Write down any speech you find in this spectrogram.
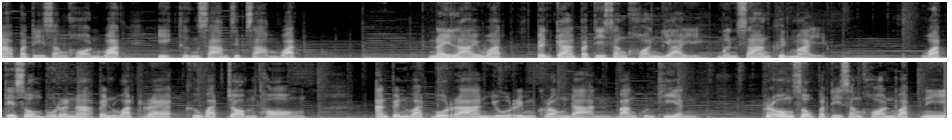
ณะปฏิสังขรณ์วัดอีกถึง 33 วัด ในหลายวัดเป็นการปฏิสังขรณ์ใหญ่เหมือนสร้างขึ้นใหม่ วัดที่ทรงบูรณะเป็นวัดแรกคือวัดจอมทอง อันเป็นวัดโบราณอยู่ริมคลองด่านบางขุนเทียน พระองค์ทรงปฏิสังขรณ์วัดนี้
